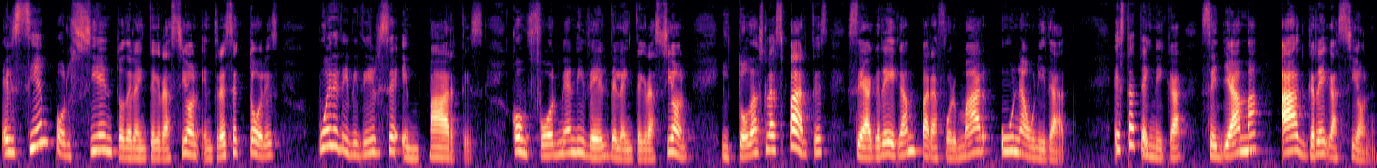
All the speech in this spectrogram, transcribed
el 100% de la integración entre sectores puede dividirse en partes conforme al nivel de la integración y todas las partes se agregan para formar una unidad. Esta técnica se llama agregación.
